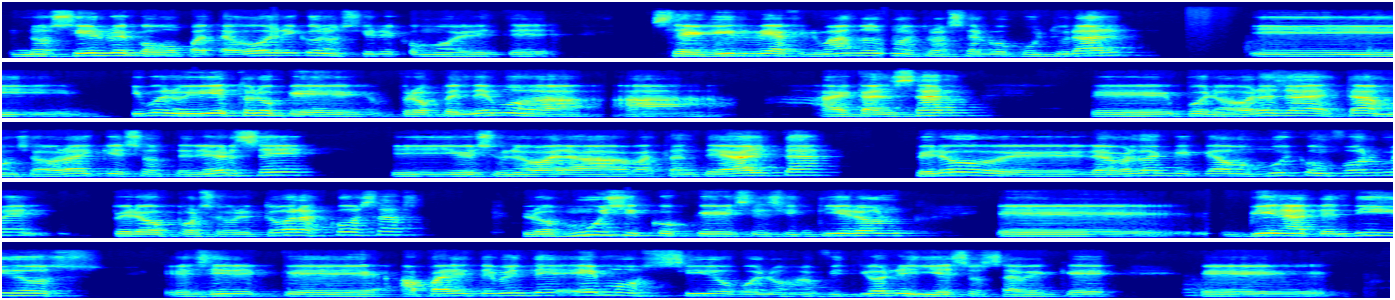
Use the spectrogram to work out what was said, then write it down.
nos sirve como patagónico, nos sirve como este, seguir reafirmando nuestro acervo cultural y, bueno, y esto es lo que propendemos a, alcanzar. Eh, bueno, ahora ya estamos, ahora hay que sostenerse y es una vara bastante alta, pero eh, la verdad que quedamos muy conformes, pero por sobre todas las cosas, los músicos que se sintieron eh, bien atendidos, es decir, que aparentemente hemos sido buenos anfitriones y eso sabe que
